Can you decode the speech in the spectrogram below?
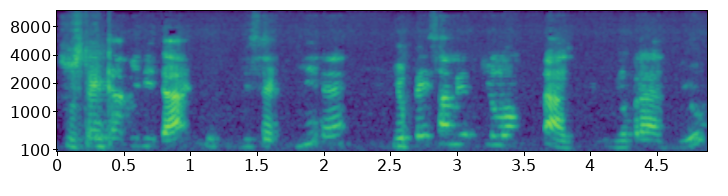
Sustentabilidade disso aqui, né? E o pensamento de longo prazo. No Brasil,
